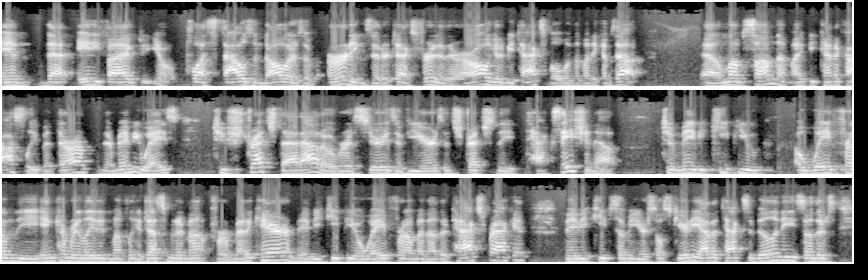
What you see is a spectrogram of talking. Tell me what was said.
and that eighty five you know plus thousand dollars of earnings that are tax free, there are all going to be taxable when the money comes out. Uh, lump sum that might be kind of costly, but there are there may be ways to stretch that out over a series of years and stretch the taxation out to maybe keep you away from the income related monthly adjustment amount for Medicare, maybe keep you away from another tax bracket, maybe keep some of your Social Security out of taxability. So there's,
